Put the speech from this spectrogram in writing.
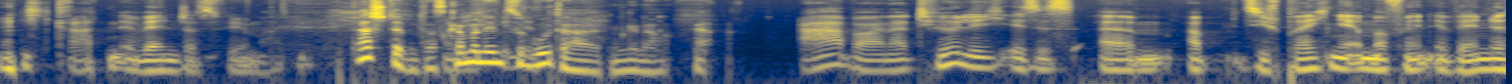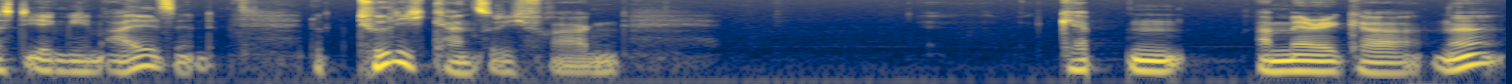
wir nicht gerade einen Avengers-Film hatten. Das stimmt, das Und kann man ihm finde- zugute halten, genau. Ja. Aber natürlich ist es, ähm, ab, Sie sprechen ja immer von den Avengers, die irgendwie im All sind. Natürlich kannst du dich fragen, Captain America, ne?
